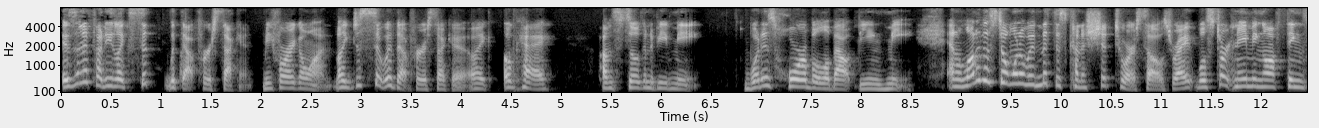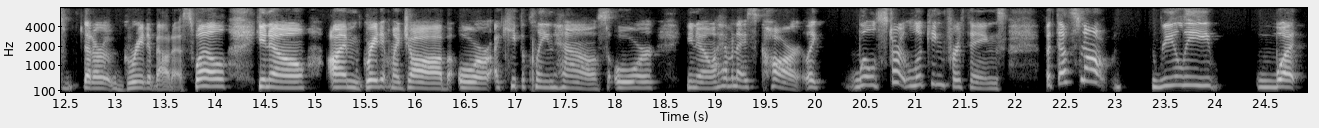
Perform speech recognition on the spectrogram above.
isn't it funny? Like, sit with that for a second before I go on. Like, just sit with that for a second. Like, okay, I'm still going to be me. What is horrible about being me? And a lot of us don't want to admit this kind of shit to ourselves, right? We'll start naming off things that are great about us. Well, you know, I'm great at my job, or I keep a clean house, or, you know, I have a nice car. Like, we'll start looking for things, but that's not really what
